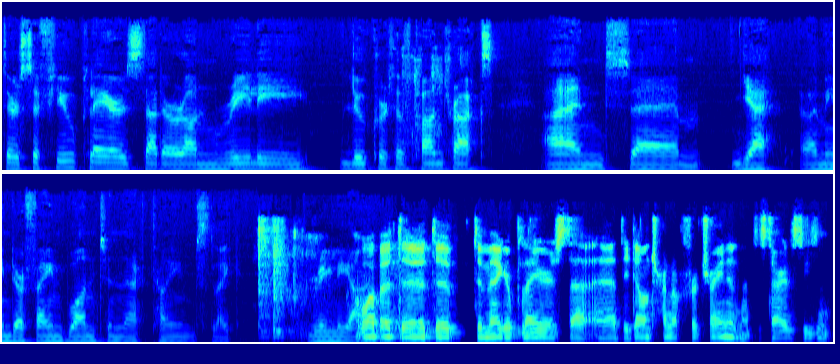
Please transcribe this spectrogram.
There's a few players that are on really lucrative contracts, and um, yeah, I mean they're found wanting at times, like really. What about the, the, the mega players that uh, they don't turn up for training at the start of the season?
